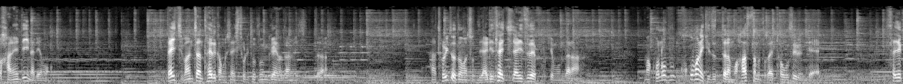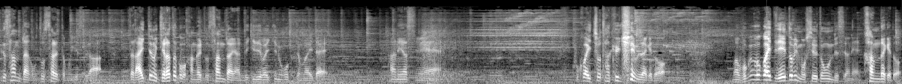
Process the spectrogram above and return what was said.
こ跳ねていいなでも。第一ワンチャン耐えるかもしれないしトリトドンぐらいのダメージだったら。あトリトドンはちょっとやりたいやりづらいポケモンだな。まあ、このここまで削ったらもうハッサムとかで倒せるんで最悪サンダーが落とされてもいいですがただ相手のギャラとかを考えるとサンダーにはできれば生き残ってもらいたい。羽休めここは一応タグゲームだけど、まあ、僕ここ相手レートビームもしてると思うんですよね。勘だけど。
